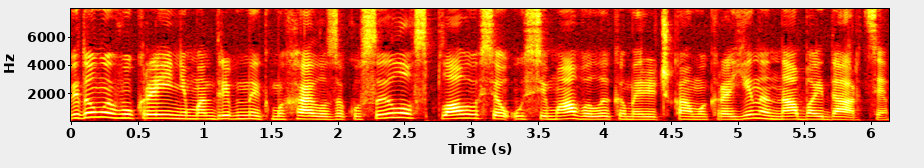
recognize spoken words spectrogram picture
Відомий в Україні мандрівник Михайло Закусилов сплавився усіма великими річками країни на байдарці.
